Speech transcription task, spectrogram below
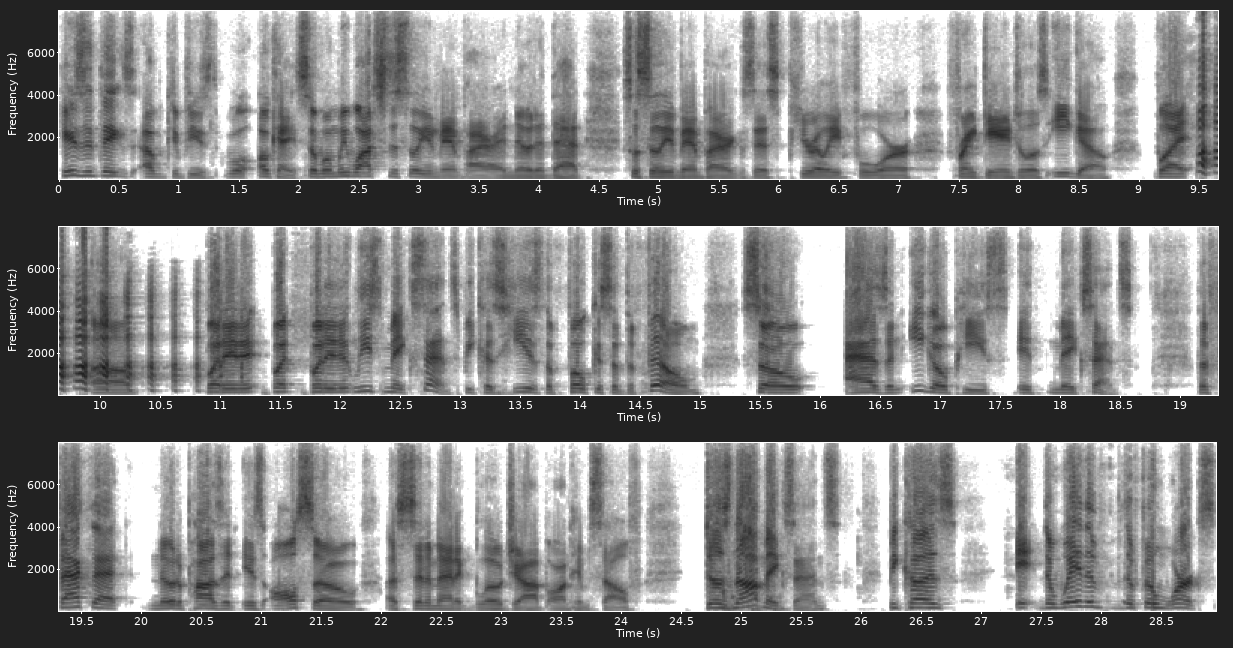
Here's the things I'm confused. Well, okay, so when we watched Sicilian Vampire, I noted that Sicilian Vampire exists purely for Frank D'Angelo's ego, but um, but it but but it at least makes sense because he is the focus of the film. So as an ego piece, it makes sense. The fact that No Deposit is also a cinematic blowjob on himself does not make sense because it, the way the, the film works,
